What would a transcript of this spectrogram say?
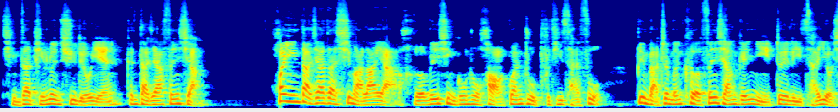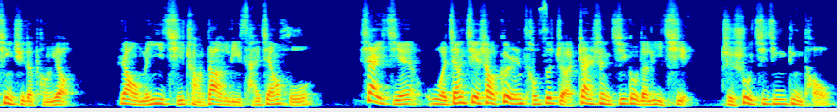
请在评论区留言跟大家分享。欢迎大家在喜马拉雅和微信公众号关注菩提财富，并把这门课分享给你对理财有兴趣的朋友。让我们一起闯荡理财江湖。下一节我将介绍个人投资者战胜机构的利器。指数基金定投。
